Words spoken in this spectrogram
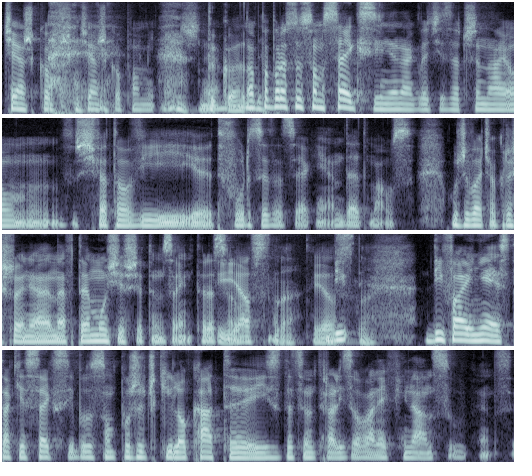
Ciężko, ciężko pominąć. No po prostu są sexy, nie? Nagle ci zaczynają światowi twórcy, tacy jak nie, Deadmau5, używać określenia NFT, musisz się tym zainteresować. Jasne, jasne. DeFi nie jest takie sexy, bo to są pożyczki, lokaty i zdecentralizowanie finansów, więc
